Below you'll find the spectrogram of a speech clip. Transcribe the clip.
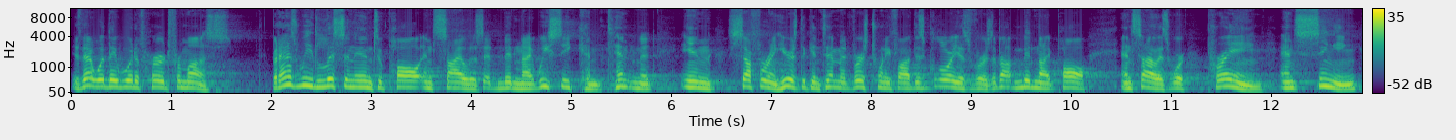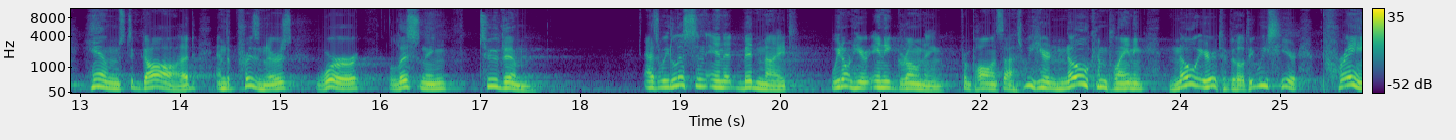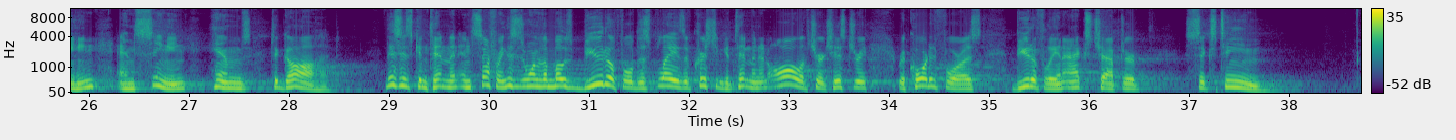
Is that what they would have heard from us? But as we listen in to Paul and Silas at midnight, we see contentment in suffering. Here's the contentment, verse 25, this glorious verse. About midnight, Paul and Silas were praying and singing hymns to God, and the prisoners were listening to them. As we listen in at midnight, we don't hear any groaning from Paul and Silas. We hear no complaining, no irritability. We hear praying and singing hymns to God. This is contentment in suffering. This is one of the most beautiful displays of Christian contentment in all of church history, recorded for us beautifully in Acts chapter 16.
